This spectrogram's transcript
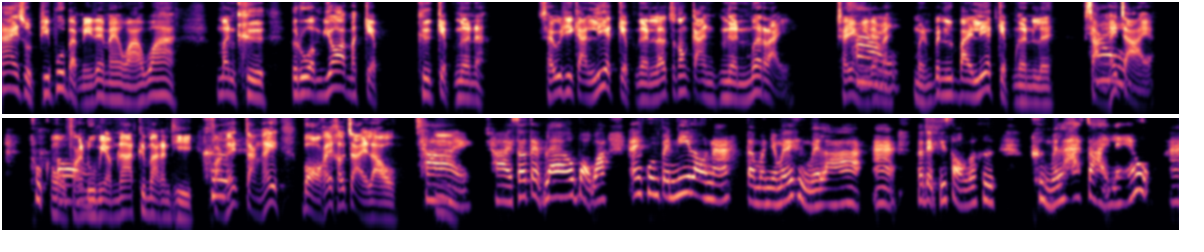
ง่ายสุดพี่พูดแบบนี้ได้ไหมวะว่า มันคือรวมยอดมาเก็บคือเก็บเงินอะใช้วิธีการเรียกเก็บเงินแล้วจะต้องการเงินเมื่อไหร่ ใช้อย่างนี้ได้ไหมเหมือนเป็นใบเรียกเก็บเงินเลย สั่งให้จ่ายอะ ถูกโอ้ต้องฟังดูมีอำนาจขึ้นมาทันทีคือฟังให้สั่งให้บอกให้เขาจ่ายเรา ใช่ใช่สเต็ปแรกก็บอกว่าไอ้คุณเป็นหนี้เรานะ แต่มันยังไม่ได้ถึงเวลาอ่าสเต็ปที่สองก็คือถึงเวลาจ่ายแล้ว อ่า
